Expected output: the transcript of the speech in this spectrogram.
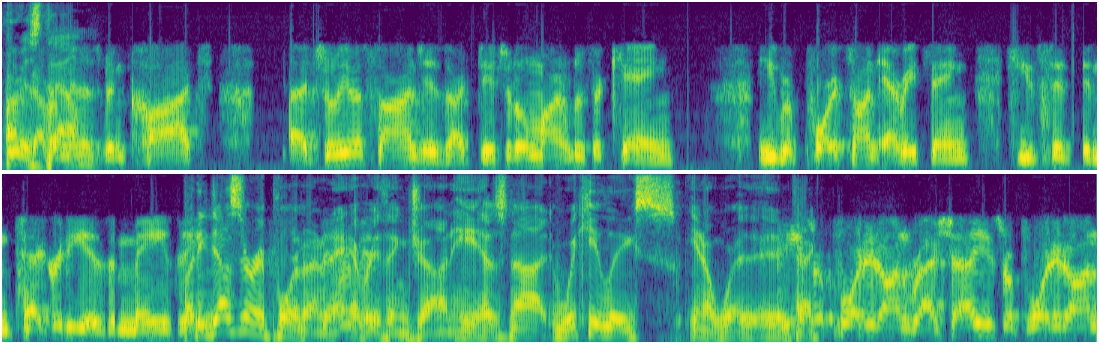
Who our is government them? has been caught. Uh, Julian Assange is our digital Martin Luther King. He reports on everything. His integrity is amazing. But he doesn't report on He's done it. everything, John. He has not. WikiLeaks, you know, in He's fact, reported on Russia. He's reported on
